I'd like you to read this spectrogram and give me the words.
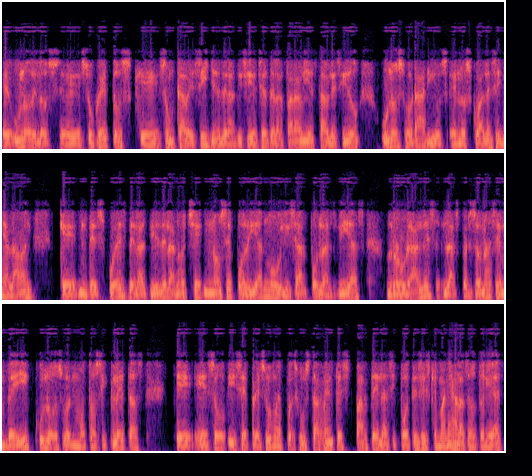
eh, uno de los eh, sujetos que son cabecillas de las disidencias de la FARC había establecido unos horarios en los cuales señalaban que después de las 10 de la noche no se podían movilizar por las vías rurales las personas en vehículos o en motocicletas, eso, y se presume, pues justamente es parte de las hipótesis que manejan las autoridades,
